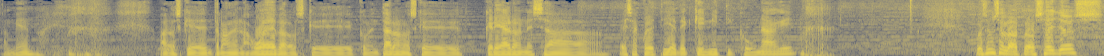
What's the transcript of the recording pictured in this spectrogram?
también, a los que entraron en la web, a los que comentaron, a los que crearon esa, esa coletilla de que mítico Unagi. Pues un saludo a todos ellos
